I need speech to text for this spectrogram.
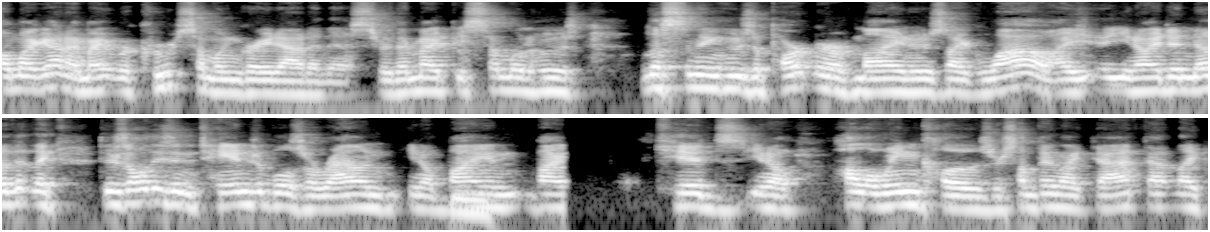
oh my god i might recruit someone great out of this. Or there might be someone who's listening who's a partner of mine who's like wow i you know i didn't know that like there's all these intangibles around you know buying mm. buying kids, you know, Halloween clothes or something like that, that like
